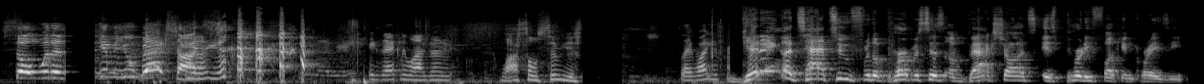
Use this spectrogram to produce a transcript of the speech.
So when a giving you back shots, Yeah, Exactly why I got it. why so serious? Like, why you? Getting a tattoo for the purposes of back shots is pretty fucking crazy.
